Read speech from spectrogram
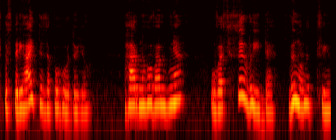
спостерігайте за погодою. Гарного вам дня! У вас все вийде. Ви молодці!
